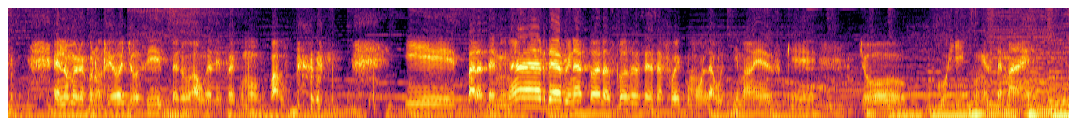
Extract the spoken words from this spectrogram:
Él no me reconoció, yo sí, pero aún así fue como, wow. Y para terminar de arruinar todas las cosas, esa fue como la última vez que yo cogí con este mae.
